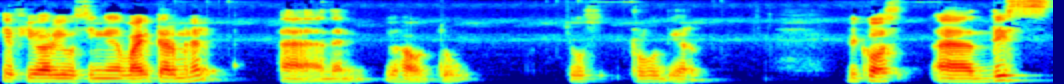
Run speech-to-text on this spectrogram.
If you are using a y terminal uh, then you have to choose true here because uh, this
